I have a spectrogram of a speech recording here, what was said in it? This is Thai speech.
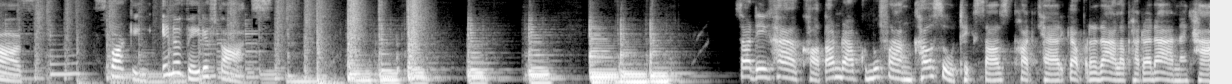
Jaws sparking innovative thoughts สวัสดีค่ะ ขอต้อนรับคุณผู้ฟังเข้าสู่ Tech Sauce Podcast กับระดาและพัรดานะคะ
